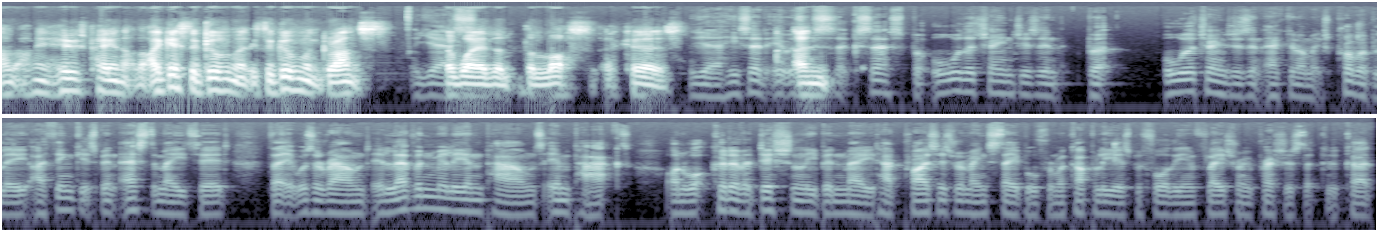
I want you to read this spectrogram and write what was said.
I, I mean, who's paying that? I guess the government. It's the government grants yes. where the, the loss occurs. Yeah, he said it was And- a success, but all the changes in but all the changes in economics probably I think it's been estimated that it was around 11 million pounds impact on what could have additionally been made had prices remained stable from a couple of years before the inflationary pressures that could occurred.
